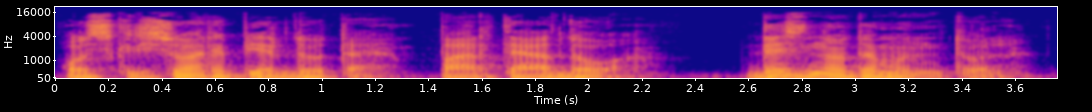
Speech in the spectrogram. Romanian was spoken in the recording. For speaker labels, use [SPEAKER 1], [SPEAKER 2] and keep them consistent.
[SPEAKER 1] O scrisoare pierdută, partea a doua. Deznodământul.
